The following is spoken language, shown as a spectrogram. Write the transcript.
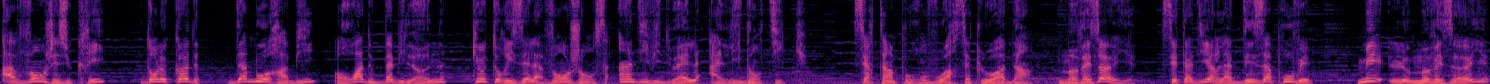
avant Jésus-Christ dans le code d'Amourabi, roi de Babylone, qui autorisait la vengeance individuelle à l'identique. Certains pourront voir cette loi d'un mauvais œil, c'est-à-dire la désapprouver. Mais le mauvais œil,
